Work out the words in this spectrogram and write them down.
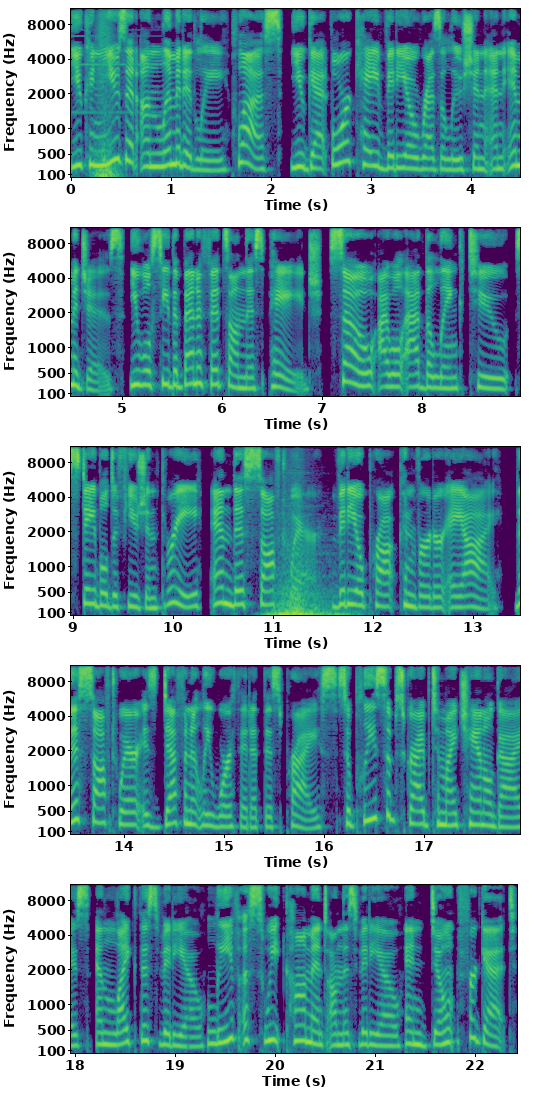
you can use it unlimitedly, plus you get 4K video resolution and images. You will see the benefits on this page. So I will add the link to Stable Diffusion 3 and this software, VideoProc Converter AI. This software is definitely worth it at this price, so please subscribe to my channel, guys, and like this video. Leave a sweet comment on this video, and don't forget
